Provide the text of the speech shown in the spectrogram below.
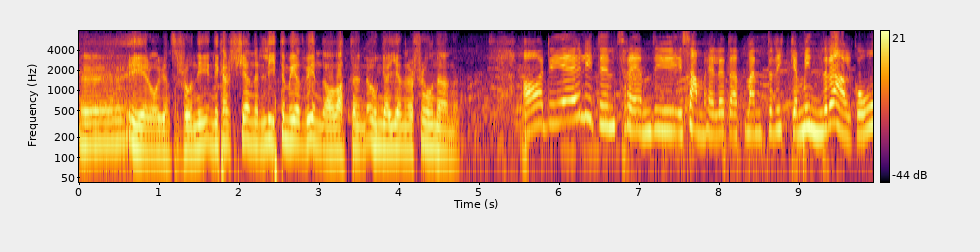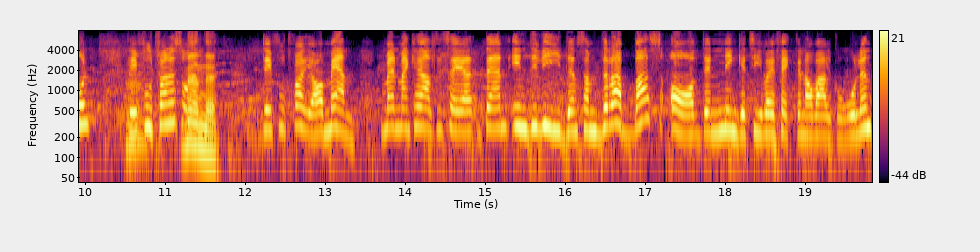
eh, er organisation? Ni, ni kanske känner lite medvind av att den unga generationen Ja, det är lite en trend i, i samhället att man dricker mindre alkohol. Det är mm. fortfarande så. Men eh, det är fortfarande, ja men, men man kan alltid säga den individen som drabbas av den negativa effekten av alkoholen,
